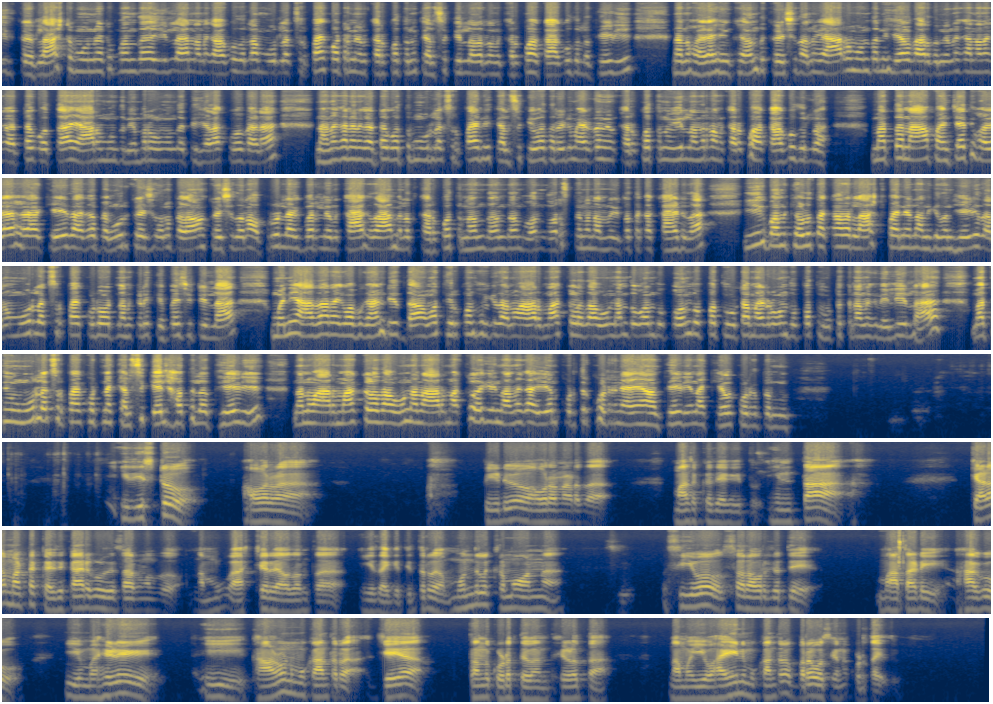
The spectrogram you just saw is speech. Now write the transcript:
ಈಗ ಲಾಸ್ಟ್ ಮೂಮೆಂಟ್ ಬಂದ ಇಲ್ಲ ನನಗ ಆಗುದಿಲ್ಲ ಮೂರ್ ಲಕ್ಷ ರೂಪಾಯಿ ಕೊಟ್ರ ನೀನ್ ಕರ್ಕೋತನ ಕೆಲ್ಸಕ್ಕೆ ಇಲ್ಲ ಅದ್ರ ನನ್ ಕರ್ಕೋಕ್ ಆಗುದಿಲ್ಲ ಅಂತ ಹೇಳಿ ನಾನು ಹೊಳೆ ಹಿಂಗ್ ಅಂದ್ ಕಳಿಸಿದಾನು. ಯಾರ ಮುಂದ ನೀ ಹೇಳ್ಬಾರ್ದು. ನಿನಗ ನನಗ ಅಟ್ಟ ಗೊತ್ತಾ. ಯಾರ ಮುಂದೆ ನಿಮ್ರ ಮುಂದೆ ಐತಿ ಹೇಳಕ್ ಹೋಗ್ಬೇಡ. ನನಗ ನನಗ ಅಟ್ಟ ಗೊತ್ತು. ಮೂರ್ ಲಕ್ಷ ರೂಪಾಯಿ ನೀ ಕೆಲ್ಸಕ್ಕೆ ಇವತ್ತು ರೆಡಿ ಮಾಡಿದ್ರೆ ನೀನ್ ಕರ್ಕೋತನು ಇಲ್ಲ ಅಂದ್ರೆ ನಾನು ಕರ್ಕೋಕ್ ಆಗುದಿಲ್ಲ. ಮತ್ತ ನಾ ಪಂಚಾಯತಿ ಹೊಳೆ ಹೊಳೆ ಕೇಳಿದಾಗ ಬೆಂಗಳೂರು ಕಳಿಸಿದನು, ಬೆಳಗಾವ್ ಕಳಿಸಿದನು ಅಪ್ರೂವಲ್ ಆಗಿ ಬರ್ಲಿ ನನ್ ಕಾಗದ. ಆಮೇಲೆ ಅದ್ ಕರ್ಕೋತ ನಂದ್ ಅಂದ್ ಒಂದ್ ವರ್ಷ ತನ ನನ್ನ ಇಟ್ಟ ತಕ ಕಾಡಿದ ಈಗ ಬಂದ್ ಕೇಳು ತಕ ಲಾಸ್ಟ್ ಫೈನಲ್ ನನಗೆ ಇದನ್ನ ಹೇಳಿದಾನು ಮೂರ್ ಲಕ್ಷ ರೂಪಾಯಿ ಕೊಡು ನನ್ ನನ್ನ ಕಡೆ ಕೆಪಾಸಿಟಿ ಇಲ್ಲ. ಮನಿ ಆಧಾರ ಆಗಿ ಒಬ್ಬ ಗಂಡ ಇದ್ದ, ಅವ ತಿರ್ಕೊಂಡ್ ಹೋಗಿದಾನು. ಆರ್ ಮಕ್ಳು ಅದಾವು. ನಂದು ಒಂದು ಒಂದ್ ಉಪ್ಪತ್ತು ಊಟ ಮಾಡಿರೋ, ಒಂದ್ ಉಪ್ಪತ್ತು ಊಟಕ್ಕೆ ನನಗೆ ನೆಲಿ ಇಲ್ಲ. ಮತ್ ಇವ್ ಮೂರ್ ಲಕ್ಷ ರೂಪಾಯಿ ಕೊಟ್ಟನ ನಾ ಕೆಲ್ಸಕ್ಕೆ ಎಲ್ಲಿ ಹತ್ತಲ್ಲ ಅಂತ ಹೇಳಿ, ನಾನು ಆರ್ ಮಕ್ಳು ಅದಾವು. ನನ್ನ ಆರ್ ಮಕ್ಕಳಿಗೆ ನನಗ ಏನ್ ಕೊಡ್ತಿರ್ ಕೊಡ್ರಿ ನ್ಯಾಯ ಅಂತ ಹೇಳಿ ನಾ ಕೇಳ್ಕೊಡ್ತೇನೆ. ಇದಿಷ್ಟು ಅವರ ವಿಡಿಯೋ ಅವರ ನಡೆದ ಮಾತುಕತೆ ಆಗಿತ್ತು ಇಂಥ ಕೆಳಮಟ್ಟಕ್ಕೆ ಅಧಿಕಾರಿಗಳು ಇರ್ತಾರ ಅನ್ನೋದು ನಮಗೂ ಆಶ್ಚರ್ಯ ಆದಂತ ಇದಾಗಿತ್ತು ಇದ್ರ ಮುಂದಿನ ಕ್ರಮವನ್ನ ಸಿಒ ಸರ್ ಅವ್ರ ಜೊತೆ ಮಾತಾಡಿ ಹಾಗೂ ಈ ಮಹಿಳೆ ಈ ಕಾನೂನು ಮುಖಾಂತರ ಜಯ ತಂದು ಕೊಡುತ್ತೇವೆ ಅಂತ ಹೇಳುತ್ತಾ ನಮ್ಮ ಈ ವಾಹಿನಿ ಮುಖಾಂತರ ಭರವಸೆಯನ್ನು ಕೊಡ್ತಾ ಇದ್ವಿ.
